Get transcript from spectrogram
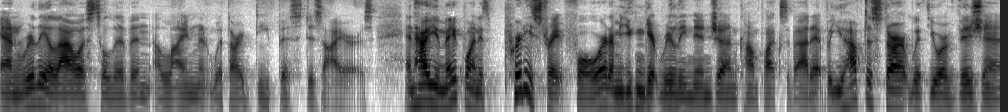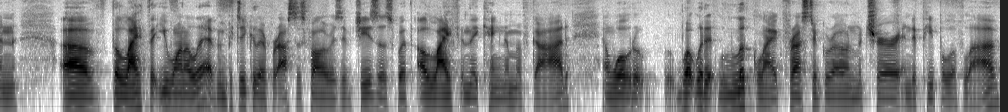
and really allow us to live in alignment with our deepest desires. And how you make one is pretty straightforward. I mean, you can get really ninja and complex about it, but you have to start with your vision of the life that you want to live, in particular for us as followers of Jesus, with a life in the kingdom of God. And what would, it, what would it look like for us to grow and mature into people of love?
